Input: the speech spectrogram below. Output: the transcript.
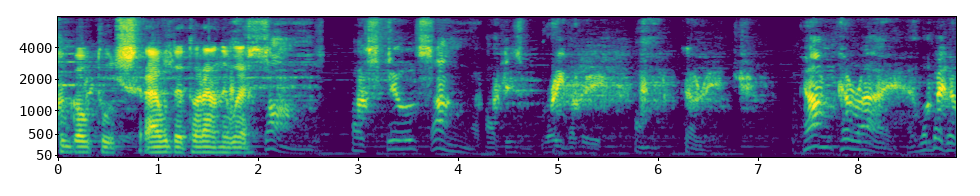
to go to Shrouded or anywhere. are still sung about his bravery and courage. Khan Karai the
